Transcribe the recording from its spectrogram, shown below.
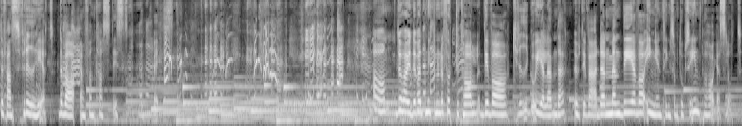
Det fanns frihet. Det var en fantastisk uppväxt. Ja, du hör ju, det var ett 1940-tal. Det var krig och elände ute i världen. Men det var ingenting som tog sig in på Haga slott.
